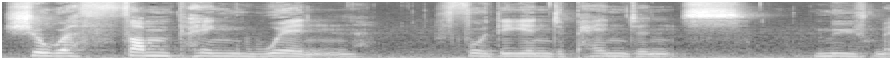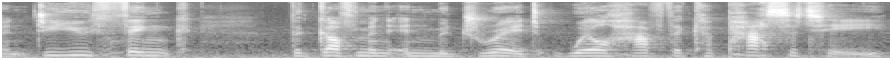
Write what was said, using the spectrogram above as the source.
show a thumping win for the independence movement, do you think the government in Madrid will have the capacity?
